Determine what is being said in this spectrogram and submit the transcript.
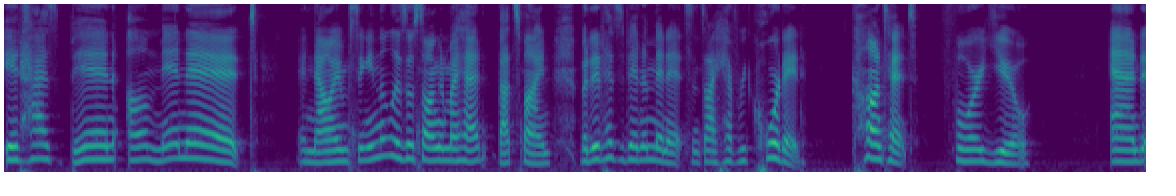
It has been a minute. And now I'm singing the Lizzo song in my head. That's fine. But it has been a minute since I have recorded content for you. And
